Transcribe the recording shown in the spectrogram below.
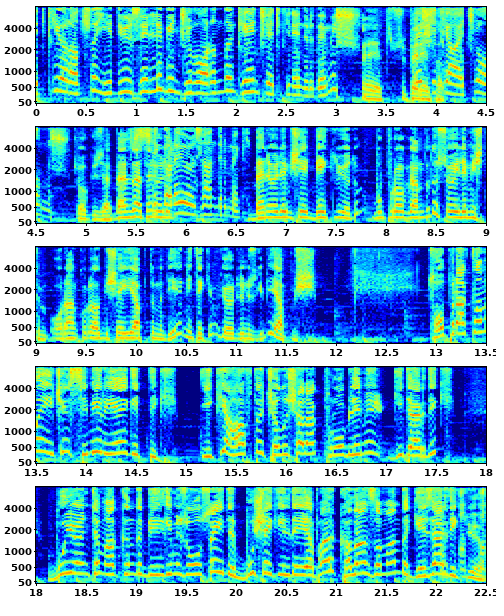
etki yaratsa 750 bin civarında genç etkilenir demiş. Evet süper Ve hesap. şikayetçi olmuş. Çok güzel. Ben zaten öyle özendirmek. ben öyle bir şey bekliyordum. Bu programda da söylemiştim. Orhan Kural bir şey yaptı mı diye. Nitekim gördüğünüz gibi yapmış. Topraklama için Sibirya'ya gittik. İki hafta çalışarak problemi giderdik. Bu yöntem hakkında bilgimiz olsaydı bu şekilde yapar kalan zamanda gezerdik diyor.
